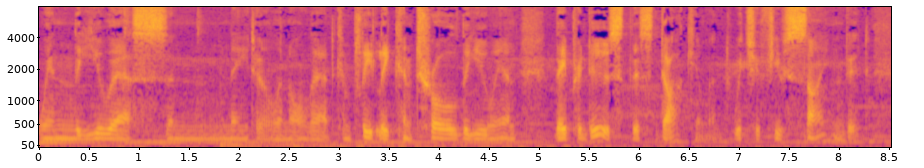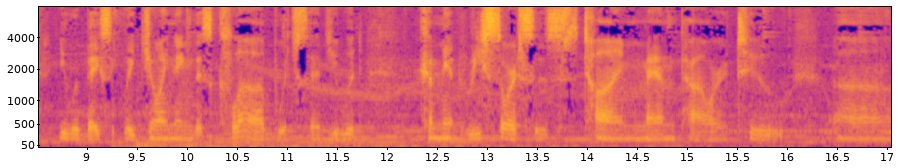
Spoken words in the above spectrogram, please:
when the US and NATO and all that completely controlled the UN, they produced this document, which, if you signed it, you were basically joining this club which said you would commit resources, time, manpower to uh,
